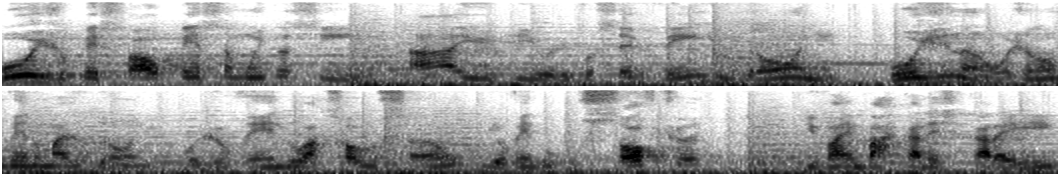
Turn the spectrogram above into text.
Hoje o pessoal pensa muito assim, ah Yuri, você vende o drone? Hoje não, hoje eu não vendo mais o drone. Hoje eu vendo a solução e eu vendo o software que vai embarcar nesse cara aí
